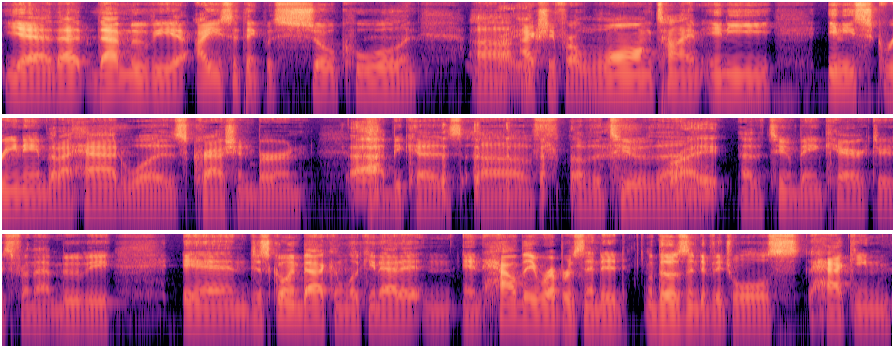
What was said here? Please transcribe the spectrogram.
yeah, that that movie I used to think was so cool, and uh, Right. actually for a long time, any any screen name that I had was Crash and Burn. Uh, Ah. because of of the two of them, Right. uh, the two main characters from that movie, and just going back and looking at it and, and how they represented those individuals hacking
